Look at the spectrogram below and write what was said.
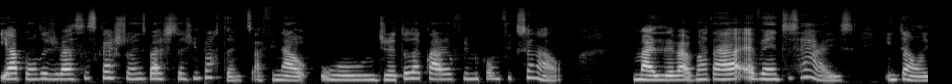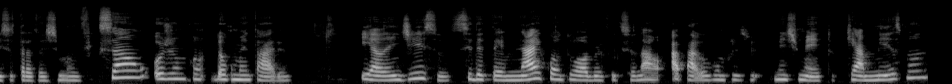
e aponta diversas questões bastante importantes. Afinal, o diretor declara o filme como ficcional, mas ele vai abordar eventos reais. Então, isso trata de uma ficção ou de um documentário? E, além disso, se determinar enquanto obra ficcional, apaga o comprometimento que a mesma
